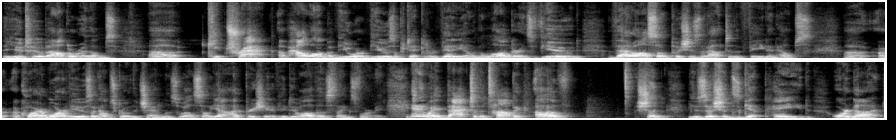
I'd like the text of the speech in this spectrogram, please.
the YouTube algorithms uh, keep track of how long a viewer views a particular video, and the longer it's viewed, that also pushes it out to the feed and helps uh, acquire more views and helps grow the channel as well. So yeah, I'd appreciate if you do all those things for me. Anyway, back to the topic of should musicians get paid or not?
